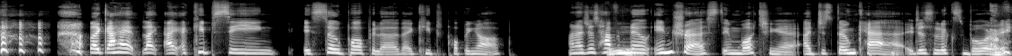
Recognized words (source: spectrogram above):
like I had, like I, I keep seeing it's so popular that it keeps popping up, and I just have Ooh. no interest in watching it. I just don't care. It just looks boring.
